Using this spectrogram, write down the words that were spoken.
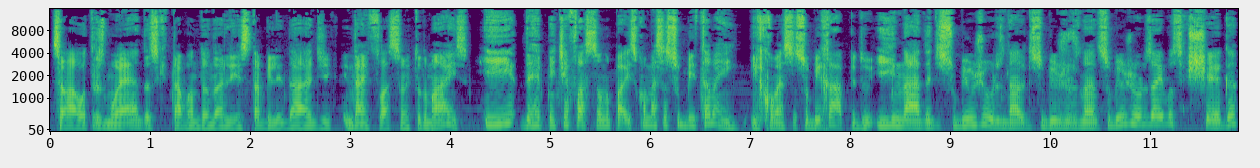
sei lá, outras moedas que estavam dando ali estabilidade na inflação e tudo mais. E de repente a inflação no país começa a subir também e começa a subir rápido e nada de subir os juros, nada de subir os juros, nada de subir os juros. Aí você chega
